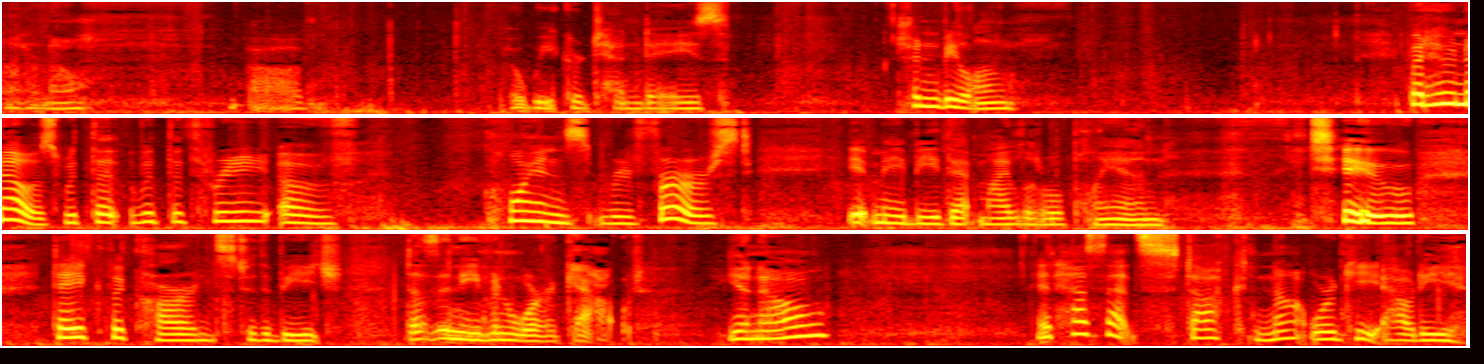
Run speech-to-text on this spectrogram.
I don't know, uh, a week or 10 days. Shouldn't be long. But who knows? With the with the three of coins reversed, it may be that my little plan to take the cards to the beach doesn't even work out. You know? It has that stuck, not worky outy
